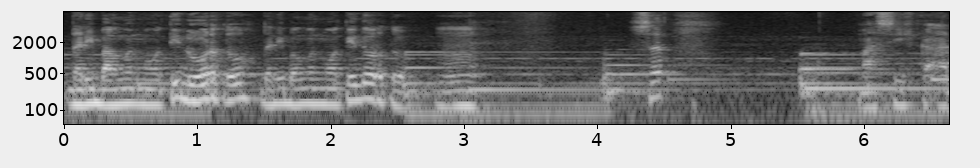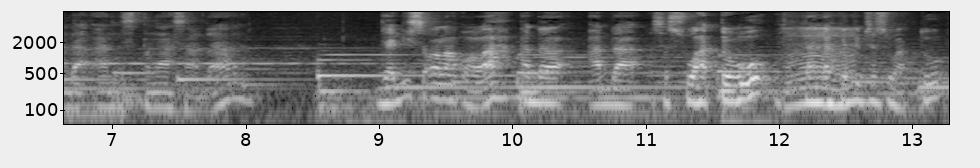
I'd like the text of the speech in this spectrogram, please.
dari bangun mau tidur tuh dari bangun mau tidur tuh. Hmm. set. Masih keadaan setengah sadar. Jadi seolah-olah ada ada sesuatu tanda kutip sesuatu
